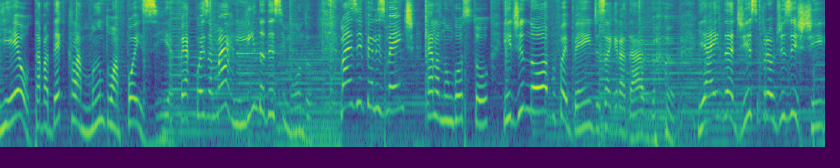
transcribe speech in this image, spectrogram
E eu tava declamando uma poesia. Foi a coisa mais linda desse mundo. Mas infelizmente ela não gostou e de novo foi bem desagradável. E ainda disse para eu desistir.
